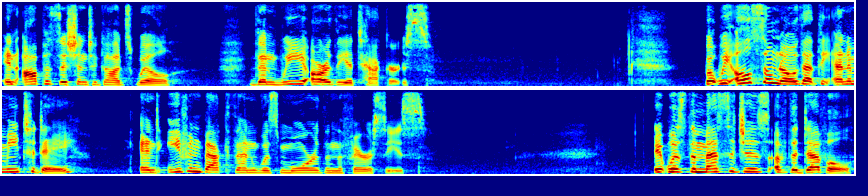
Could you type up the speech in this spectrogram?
in opposition to God's will, then we are the attackers. But we also know that the enemy today, and even back then, was more than the Pharisees. It was the messages of the devil,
